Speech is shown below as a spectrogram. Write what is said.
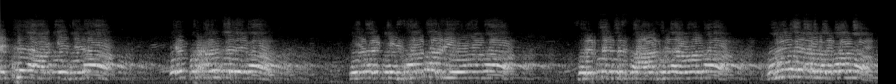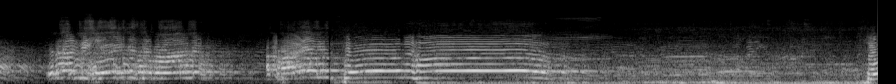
ਇੱਥੇ ਆ ਕੇ ਜਿਹੜਾ ਇਹ ਪ੍ਰਣ ਕਰੇਗਾ ਜਿਹੜਾ ਕੇਸਾ ਧਾਰੀ ਹੋਵੇਗਾ, ਸਿਰ ਤੇ ਦਸਤਾਰ ਸਜਾਵਾਂਗਾ ਗੁਰੂ ਦੇ ਨਾਲ ਲੱਗਾਂਗਾ, ਉਹਦਾ ਵਿਸ਼ੇਸ਼ ਸਨਮਾਨ ਅਖਾੜੇ ਨੂੰ ਸੋਨਹਾ ਸੋ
